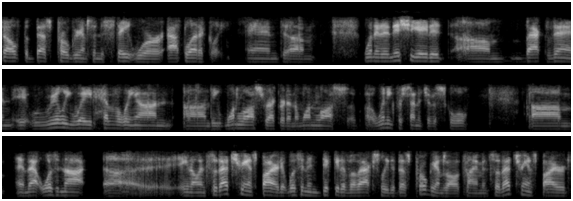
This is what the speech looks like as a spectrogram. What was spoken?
felt the best programs in the state were athletically and um, when it initiated um, back then, it really weighed heavily on on the one loss record and the one loss uh, winning percentage of a school, um, and that was not. Uh, you know, and so that transpired. It wasn't indicative of actually the best programs all the time, and so that transpired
